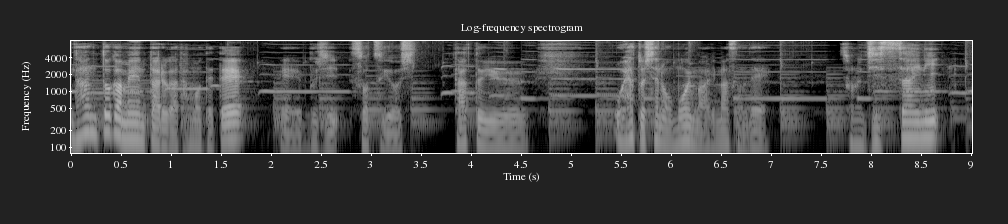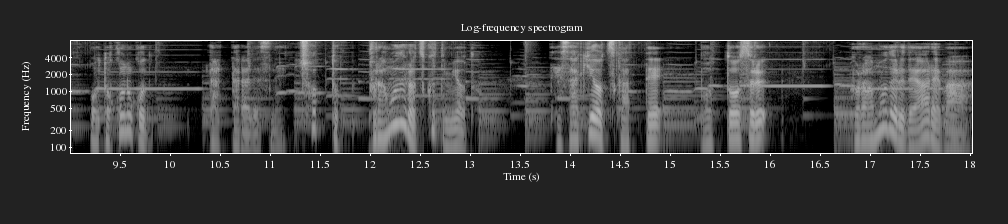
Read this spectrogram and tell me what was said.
なんとかメンタルが保てて、えー、無事卒業したという親としての思いもありますのでその実際に男の子だったらですねちょっとプラモデルを作ってみようと。手先を使って没頭する。プラモデルであれば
